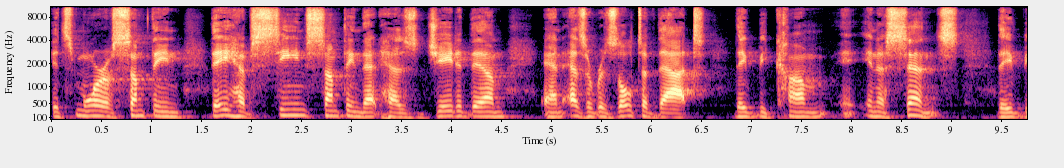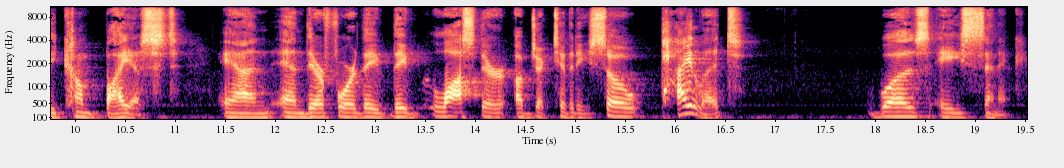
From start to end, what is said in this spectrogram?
It's more of something, they have seen something that has jaded them. And as a result of that, they've become, in a sense, they've become biased and, and therefore they, they've lost their objectivity. So Pilate was a cynic.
